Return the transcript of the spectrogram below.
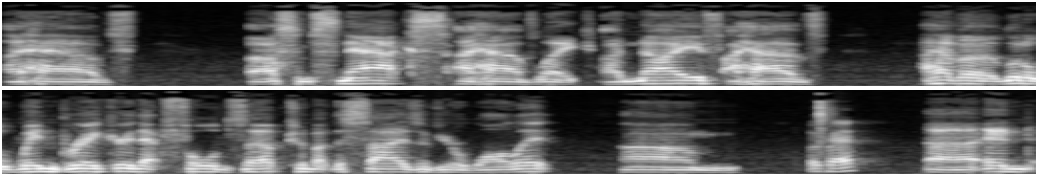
I have uh, some snacks. I have like a knife. I have I have a little windbreaker that folds up to about the size of your wallet. Um, Okay. uh, and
